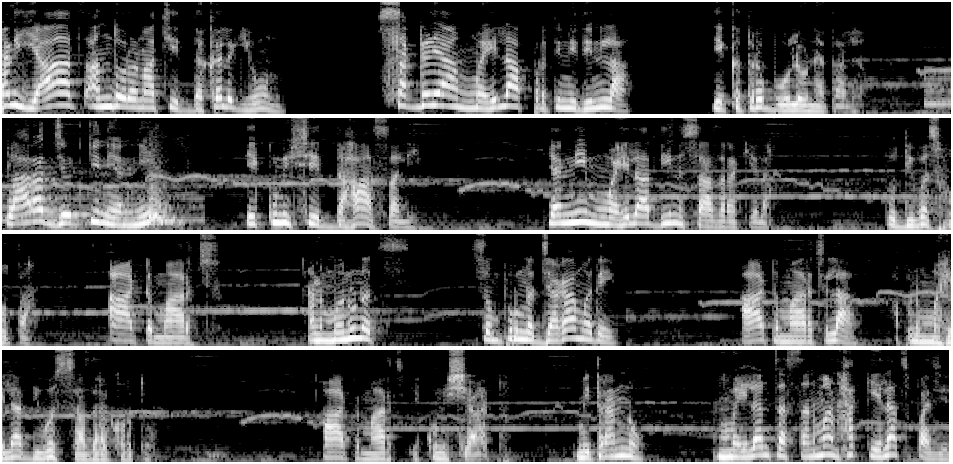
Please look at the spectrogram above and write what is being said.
आणि याच आंदोलनाची दखल घेऊन सगळ्या महिला प्रतिनिधींना एकत्र बोलवण्यात आलं. क्लारा जेटकिन यांनी एकोणीसशे दहा साली यांनी महिला दिन साजरा केला. तो दिवस होता आठ मार्च. आणि म्हणूनच संपूर्ण जगामध्ये आठ मार्चला आपण महिला दिवस साजरा करतो. आठ मार्च एकोणीसशे आठ. मित्रांनो महिलांचा सन्मान हा केलाच पाहिजे.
